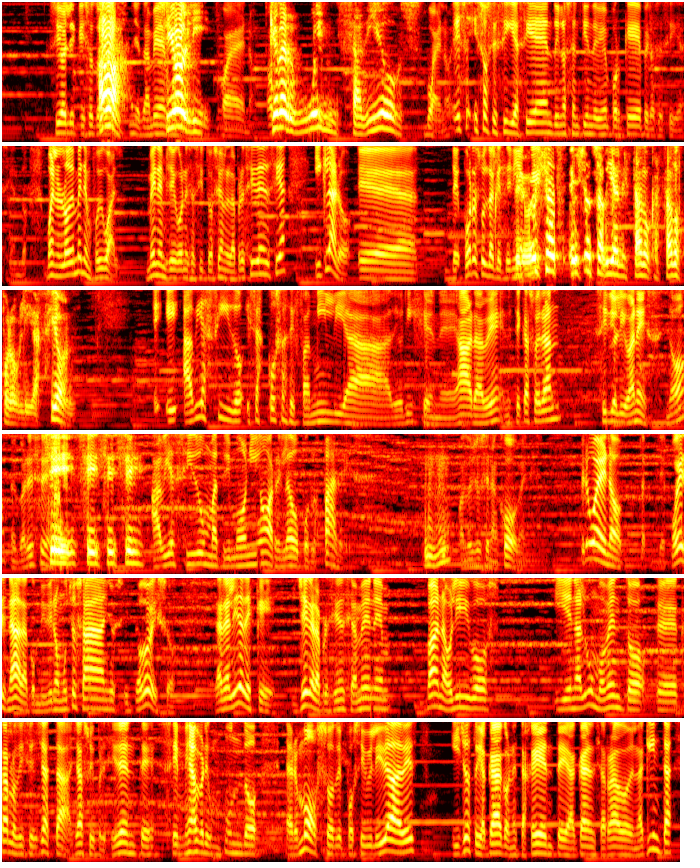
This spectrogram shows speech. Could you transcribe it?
Scioli que hizo toda Ah, también. Scioli. Bueno, ¡Qué vergüenza, Dios! Bueno, eso, eso se sigue haciendo y no se entiende bien por qué, pero se sigue haciendo. Bueno, lo de Menem fue igual. Menem llegó en esa situación a la presidencia y claro, eh, después resulta que tenía Pero que... ellos, ellos habían estado casados por obligación. eh, eh, había sido esas cosas de familia de origen eh, árabe, en este caso eran sirio-libanés, ¿no? Me parece. Sí, sí, sí, sí. Había sido un matrimonio arreglado por los padres. Ujú. cuando ellos eran jóvenes. Pero bueno, después nada, convivieron muchos años y todo eso. La realidad es que llega la presidencia Menem, van a Olivos y en algún momento eh, Carlos dice, ya está, ya soy presidente, se me abre un mundo hermoso de posibilidades y yo estoy acá con esta gente, acá encerrado en la quinta.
